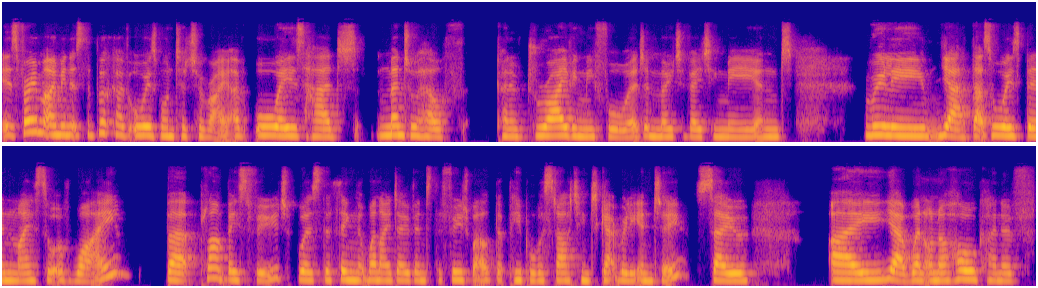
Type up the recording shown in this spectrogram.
it's very i mean it's the book i've always wanted to write. I've always had mental health kind of driving me forward and motivating me and really yeah that's always been my sort of why. But plant-based food was the thing that when i dove into the food world that people were starting to get really into. So i yeah went on a whole kind of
